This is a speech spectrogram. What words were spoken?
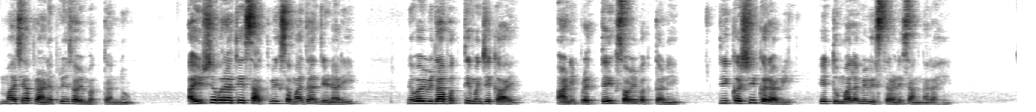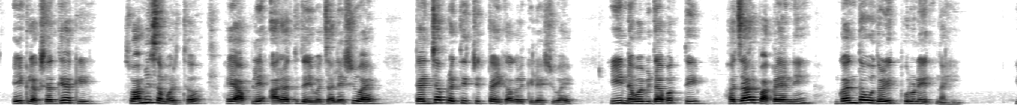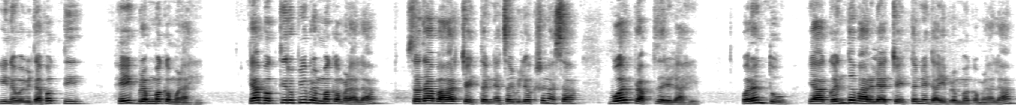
माझ्या प्राणप्रिय स्वामी भक्तांनो आयुष्यभराचे सात्विक समाधान देणारी नवविधा भक्ती म्हणजे काय आणि प्रत्येक स्वामी भक्ताने ती कशी करावी हे तुम्हाला मी विस्ताराने सांगणार आहे. एक लक्षात घ्या की स्वामी समर्थ हे आपले आराध्य दैवत झाल्याशिवाय त्यांच्याप्रती चित्त एकाग्र केल्याशिवाय ही नवविधा भक्ती हजार पाकळ्यांनी गंध उधळीत फुरून येत नाही. ही नवविधा भक्ती हे एक ब्रह्मकमळ आहे. या भक्तिरूपी ब्रह्मकमळाला सदाबहार चैतन्याचा विलक्षण असा वर प्राप्त झालेला आहे. परंतु या गंध भारल्या चैतन्यदायी ब्रह्मकमळाला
